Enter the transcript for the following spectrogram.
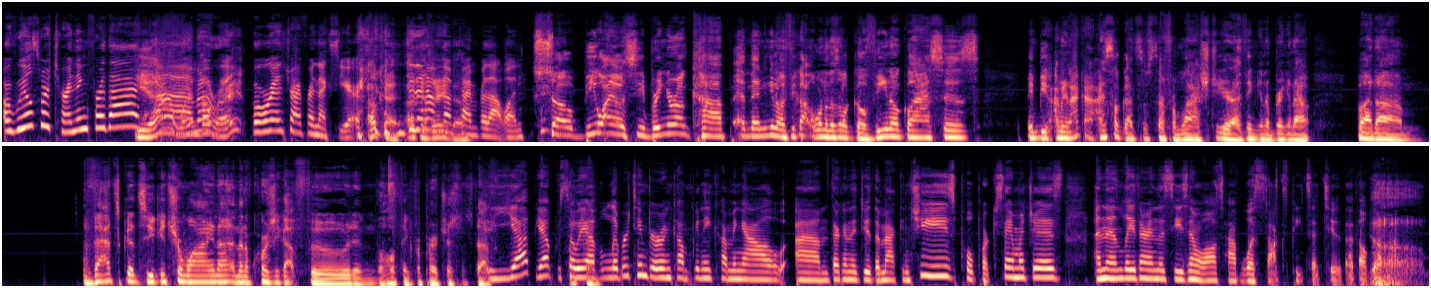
our wheels were turning for that. Yeah, why not, but, right? But we're going to try for next year. Okay, Didn't okay, have enough time for that one. So BYOC, bring your own cup, and then you know if you got one of those little Govino glasses, maybe I mean I got I still got some stuff from last year. I think gonna bring it out, but um, that's good. So you get your wine, uh, and then of course you got food and the whole thing for purchase and stuff. Yep, yep. So we have Libertine Brewing Company coming out. Um, they're going to do the mac and cheese, pulled pork sandwiches, and then later in the season we'll also have Woodstock's Pizza too. That they'll come. Um,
